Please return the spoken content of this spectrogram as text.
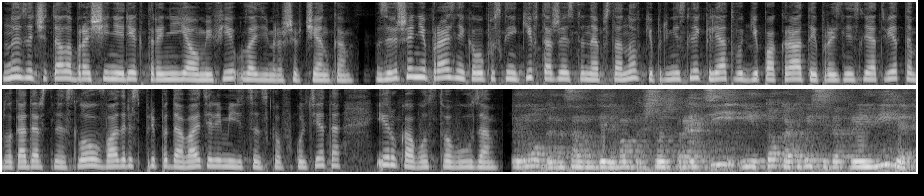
но и зачитал обращение ректора НИЯУ МИФИ Владимира Шевченко. В завершении праздника выпускники в торжественной обстановке принесли клятву Гиппократа и произнесли ответное благодарственное слово в адрес преподавателей медицинского факультета и руководства вуза. И много на самом деле вам пришлось пройти, и то, как вы себя проявили,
